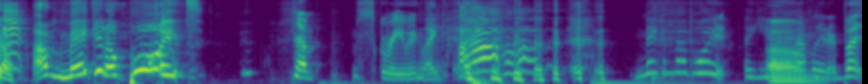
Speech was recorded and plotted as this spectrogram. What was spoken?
it. I'm making a point. I'm screaming like, ha ha. ha. Making my point a year and a half Um, later, but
